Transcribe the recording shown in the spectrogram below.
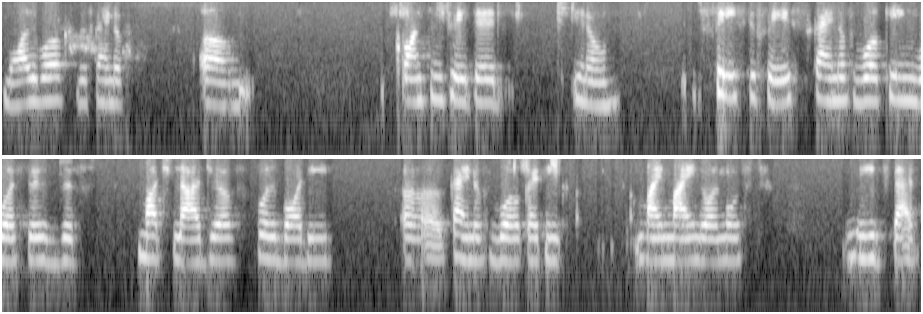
small works, this kind of um, concentrated, you know, face to face kind of working versus this much larger full body uh, kind of work. I think my mind almost needs that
